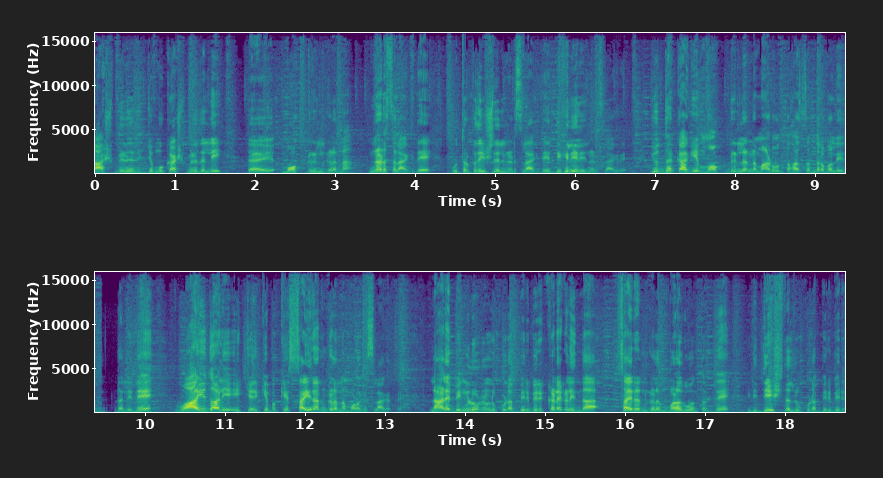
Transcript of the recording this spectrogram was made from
ಕಾಶ್ಮೀರದಲ್ಲಿ, ಜಮ್ಮು ಕಾಶ್ಮೀರದಲ್ಲಿ ಮಾಕ್ ಡ್ರಿಲ್ಗಳನ್ನು ನಡೆಸಲಾಗಿದೆ. ಉತ್ತರ ಪ್ರದೇಶದಲ್ಲಿ ನಡೆಸಲಾಗಿದೆ, ದೆಹಲಿಯಲ್ಲಿ ನಡೆಸಲಾಗಿದೆ. ಯುದ್ಧಕ್ಕಾಗಿ ಮಾಕ್ ಡ್ರಿಲ್ಲನ್ನು ಮಾಡುವಂತಹ ಸಂದರ್ಭದಲ್ಲಿನೇ ವಾಯುದಾಳಿಯ ಎಚ್ಚರಿಕೆ ಬಗ್ಗೆ ಸೈರನ್ಗಳನ್ನು ಮೊಳಗಿಸಲಾಗುತ್ತೆ. ನಾಳೆ ಬೆಂಗಳೂರಿನಲ್ಲೂ ಕೂಡ ಬೇರೆ ಬೇರೆ ಕಡೆಗಳಿಂದ ಸೈರನ್ಗಳನ್ನು ಮೊಳಗುವಂಥದ್ದೇ ಇಡೀ ದೇಶದಲ್ಲೂ ಕೂಡ ಬೇರೆ ಬೇರೆ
